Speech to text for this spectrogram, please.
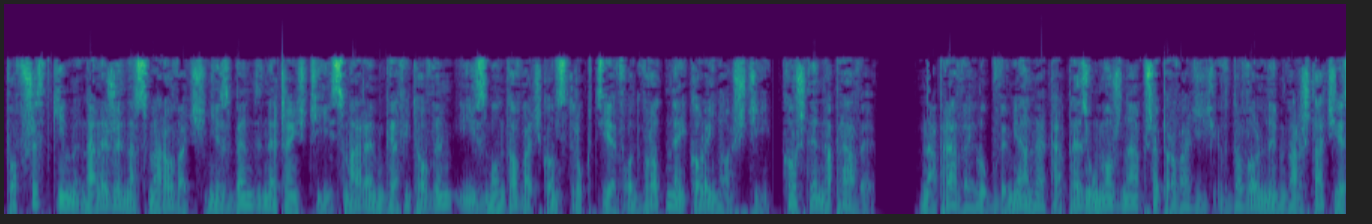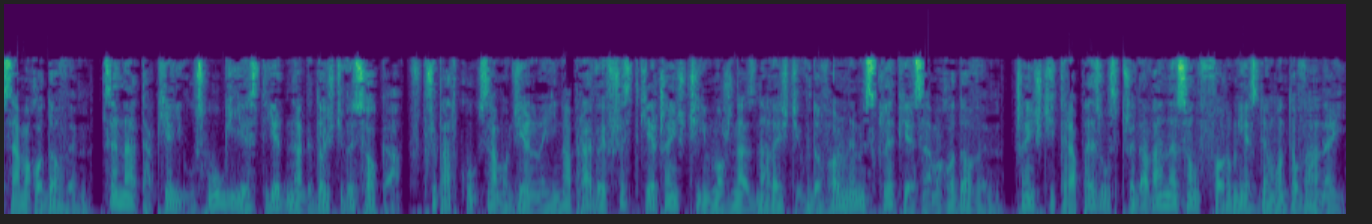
Po wszystkim należy nasmarować niezbędne części smarem grafitowym i zmontować konstrukcję w odwrotnej kolejności. Koszty naprawy Naprawę lub wymianę trapezu można przeprowadzić w dowolnym warsztacie samochodowym. Cena takiej usługi jest jednak dość wysoka. W przypadku samodzielnej naprawy wszystkie części można znaleźć w dowolnym sklepie samochodowym. Części trapezu sprzedawane są w formie zdemontowanej,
